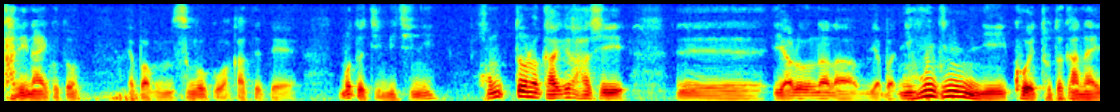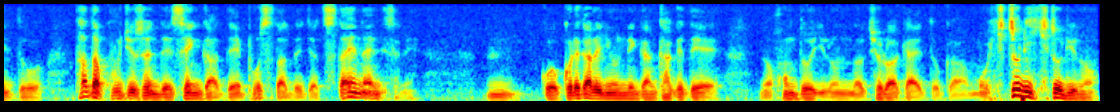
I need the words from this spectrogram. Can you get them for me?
足りないことやっぱすごく分かっててもっと地道に本当の架け橋えー、やるならやっぱ日本人に声届かないとただ空中戦で戦火でポスターでじゃ伝えないんですよね。うん、ここれから4年間かけて本当いろんなチョラ会とかもう一人一人の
